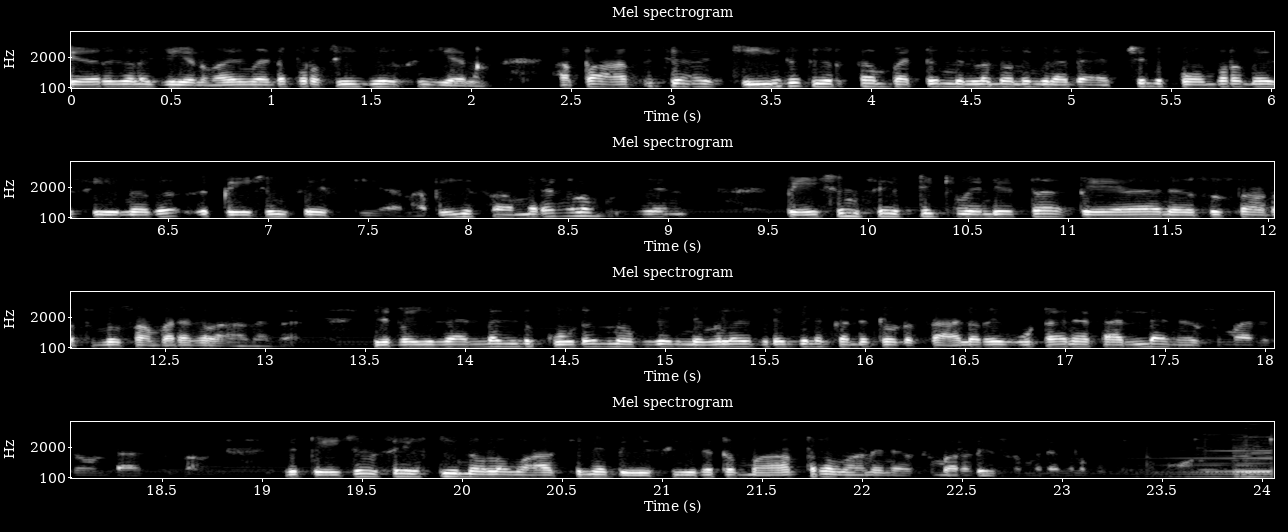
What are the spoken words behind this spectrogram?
കെയറുകൾ ചെയ്യണം. അതിന് വേണ്ട പ്രൊസീജിയേഴ്സ് ചെയ്യണം. അപ്പൊ അത് ചെയ്ത് തീർക്കാൻ പറ്റുന്നില്ലെന്നുണ്ടെങ്കിൽ അത് ആക്ച്വലി കോംപ്രമൈസ് ചെയ്യുന്നത് പേഷ്യൻ സേഫ്റ്റിയാണ് അപ്പൊ ഈ സമരങ്ങൾ പേഷ്യന്റ് സേഫ്റ്റിക്ക് വേണ്ടിയിട്ട് നഴ്സസ് നടത്തുന്ന സമരങ്ങളാണിത്. ഇതിപ്പോ ഇതെല്ലാം ഇത് കൂടുതൽ നോക്കുക നിങ്ങൾ എവിടെയെങ്കിലും കണ്ടിട്ടുണ്ടോ? സാലറി കൂട്ടാനായിട്ടല്ല നഴ്സുമാർ ഇത് ഉണ്ടാക്കുന്നത്. ഇത് പേഷ്യന്റ് സേഫ്റ്റി എന്നുള്ള വാക്കിനെ ബേസ് ചെയ്തിട്ട് മാത്രമാണ് നഴ്സുമാരുടെ ഈ സമരങ്ങൾ മുന്നോട്ട് പോകുന്നത്.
